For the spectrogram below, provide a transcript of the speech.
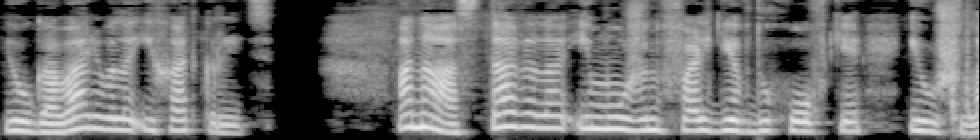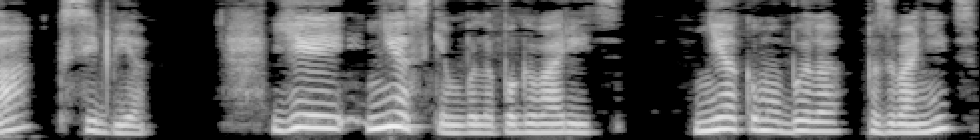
и уговаривала их открыть. Она оставила им ужин в фольге в духовке и ушла к себе. Ей не с кем было поговорить, некому было позвонить.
